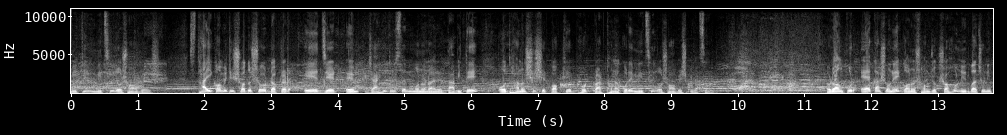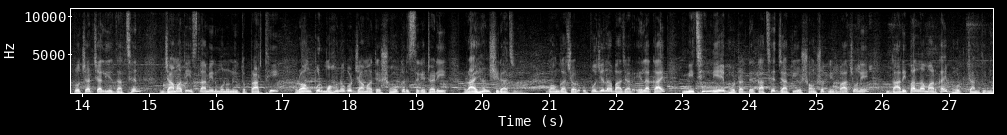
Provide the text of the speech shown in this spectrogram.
মিটিং মিছিল ও সমাবেশ। স্থায়ী কমিটির সদস্য doctor A Z M Zahid Hossain মনোনয়নের দাবিতে ও ধানশীষের পক্ষে ভোট প্রার্থনা করে মিছিল ও সমাবেশ করেছেন। রংপুর এক আসনে গণসংযোগ সহ নির্বাচনী প্রচার চালিয়ে যাচ্ছেন জামাতে ইসলামের মনোনীত প্রার্থী রংপুর মহানগর জামাতের সহকারী সেক্রেটারি রায়হান সিরাজি। গঙ্গাচর উপজেলা বাজার এলাকায় মিছিল নিয়ে ভোটারদের কাছে জাতীয় সংসদ নির্বাচনে দাড়িপাল্লা মার্কায় ভোট চান তিনি।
